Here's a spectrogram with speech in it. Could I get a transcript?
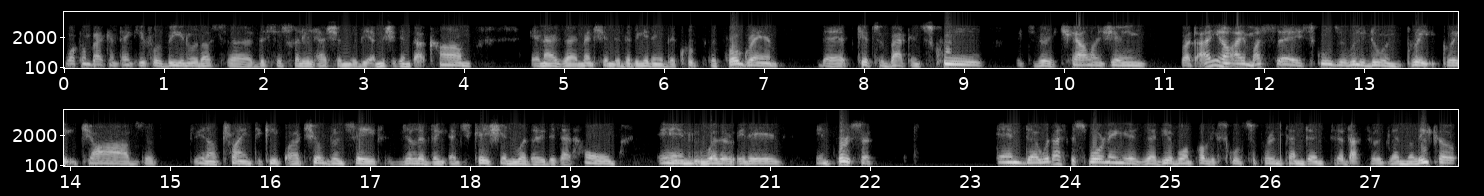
Welcome back and thank you for being with us. Uh, this is Khalil Hashim with the Michigan.com. And as I mentioned at the beginning of the, the program, the kids are back in school. It's very challenging. But I, you know, I must say, schools are really doing great, great jobs of, you know, trying to keep our children safe, delivering education, whether it is at home and whether it is in person. And uh, with us this morning is uh, Dearborn Public School Superintendent uh, Dr. Glenn Maleyko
